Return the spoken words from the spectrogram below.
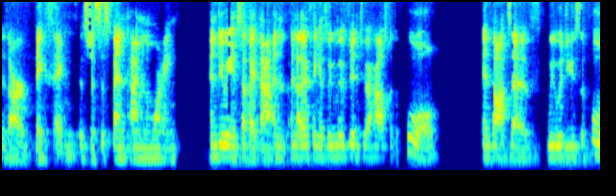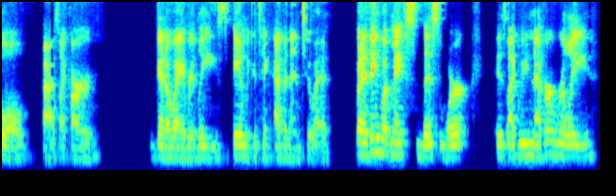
is our big thing. It's just to spend time in the morning and doing stuff like that. And another thing is we moved into a house with a pool and thoughts of we would use the pool as like our getaway release and we could take Evan into it. But I think what makes this work is like we never really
